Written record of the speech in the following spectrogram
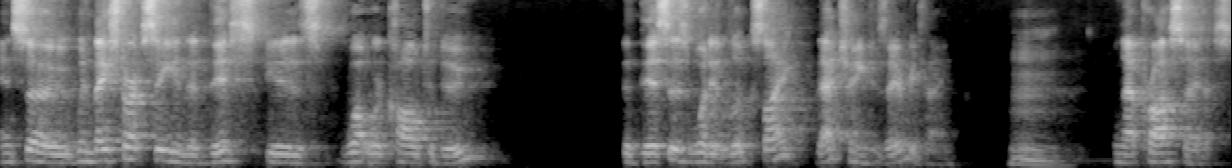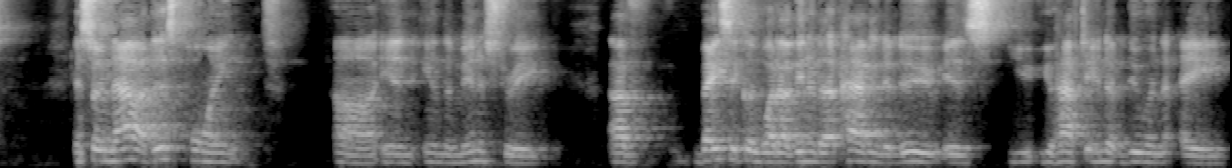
And so when they start seeing that this is what we're called to do, that this is what it looks like, that changes everything Hmm. in that process. And so now at this point uh, in in the ministry, I've basically what I've ended up having to do is you you have to end up doing a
